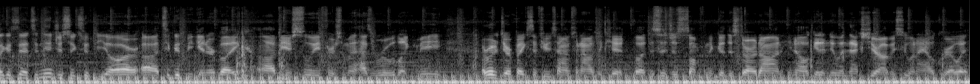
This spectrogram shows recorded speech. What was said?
Like I said, it's a Ninja 650R. Uh, it's a good beginner bike, obviously, for someone that has a road like me. I rode dirt bikes a few times when I was a kid, but this is just something good to start on. You know, I'll get a new one next year, obviously, when I outgrow it.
